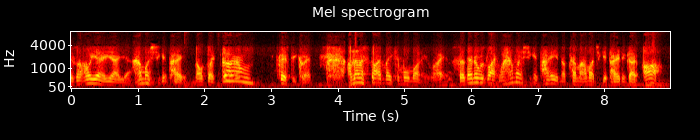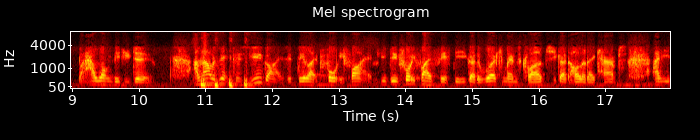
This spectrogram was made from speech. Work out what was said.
was like, oh, yeah, yeah, yeah. How much do you get paid? And I was like, um, 50 quid. And then I started making more money, right? So then it was like, well, how much do you get paid? And I'd tell him how much you get paid and go, ah, but how long did you do? And that was it, because you guys would do like 45. You do 45, 50, you go to working men's clubs, you go to holiday camps, and you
